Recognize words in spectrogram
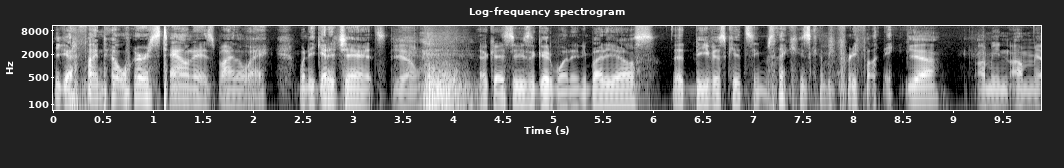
You got to find out where his town is, by the way, when you get a chance. yeah, Okay, so he's a good one. Anybody else? That Beavis kid seems like he's gonna be pretty funny. yeah. I mean, um,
